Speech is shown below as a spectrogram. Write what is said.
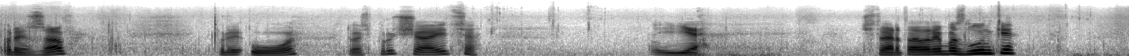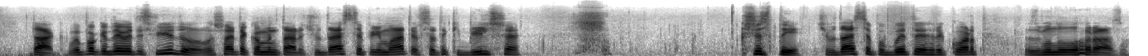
прижав. При... О, хтось пручається. Є. Четверта риба з лунки. Так, ви поки дивитесь відео, лишайте коментар, чи вдасться піймати все-таки більше шести. Чи вдасться побити рекорд з минулого разу.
